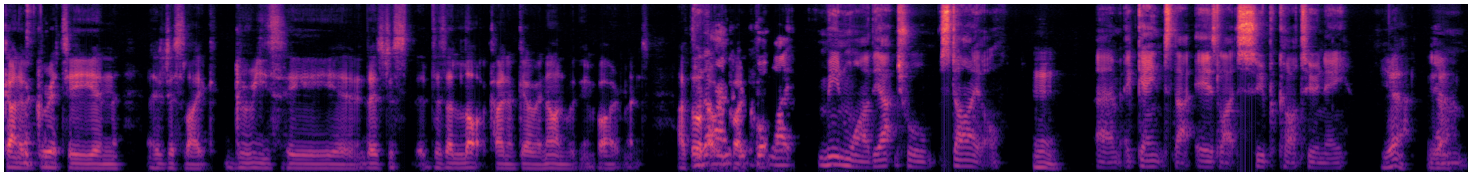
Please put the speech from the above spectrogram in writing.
kind of gritty and it's just like greasy and there's just there's a lot kind of going on with the environment. I thought but, that was quite cool. but like meanwhile, the actual style Mm. um against that is like super cartoony. Yeah, yeah, um,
